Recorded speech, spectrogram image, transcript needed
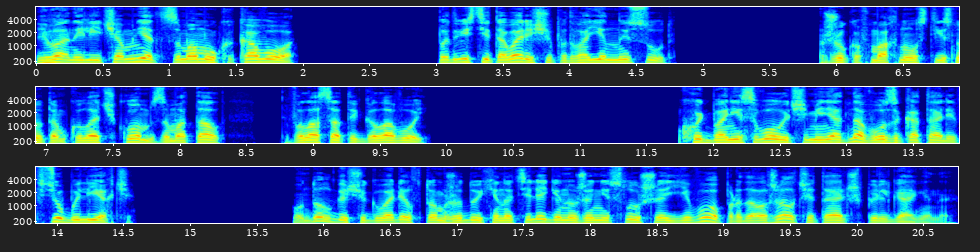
Иван Ильич, а мне самому каково? Подвести товарища под военный суд. Жуков махнул стиснутым кулачком, замотал волосатой головой. Хоть бы они, сволочи, меня одного закатали, все бы легче. Он долго еще говорил в том же духе, но Телегин, уже не слушая его, продолжал читать Шпильгагена.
